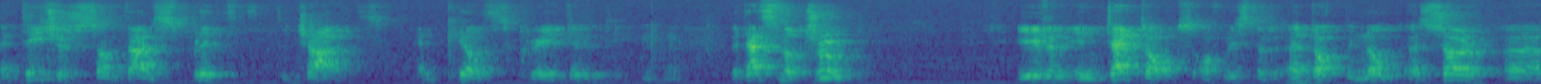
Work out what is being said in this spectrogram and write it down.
And teachers sometimes split the child and kills creativity. But that's not true. Even in TED Talks of Mr. Uh. No, uh, Sir uh,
